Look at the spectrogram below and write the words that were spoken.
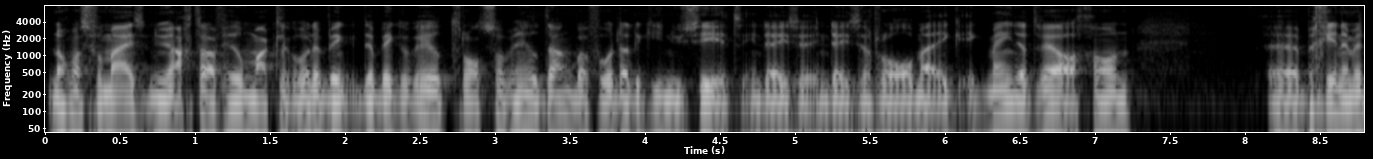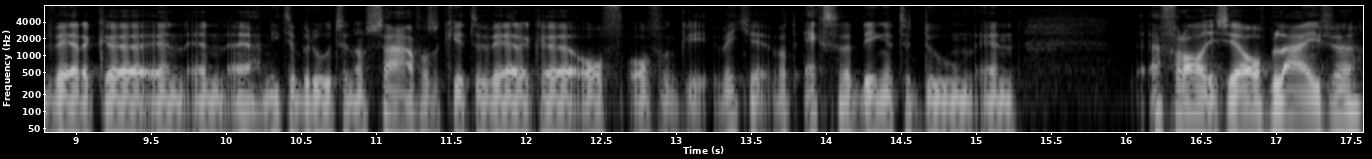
nogmaals, voor mij is het nu achteraf heel makkelijk hoor. Daar ben ik, daar ben ik ook heel trots op en heel dankbaar voor dat ik hier nu zit in deze, in deze rol. Maar ik, ik meen dat wel. Gewoon eh, beginnen met werken en, en eh, ja, niet te beroerd zijn om s'avonds een keer te werken of, of een keer, weet je, wat extra dingen te doen. En eh, vooral jezelf blijven.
